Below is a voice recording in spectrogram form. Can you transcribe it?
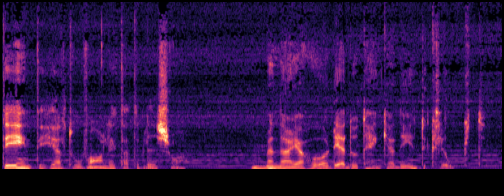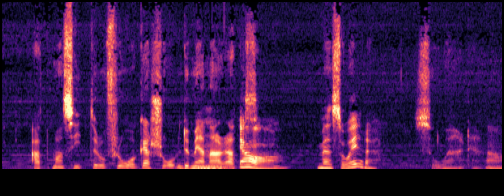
det är inte helt ovanligt att det blir så. Men när jag hör det, då tänker jag det är inte klokt. Att man sitter och frågar så. Du menar Mm. att Ja, men så är det. så är det? Ja.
